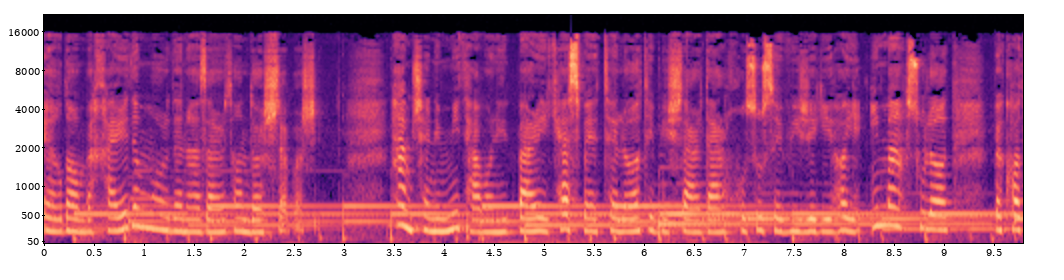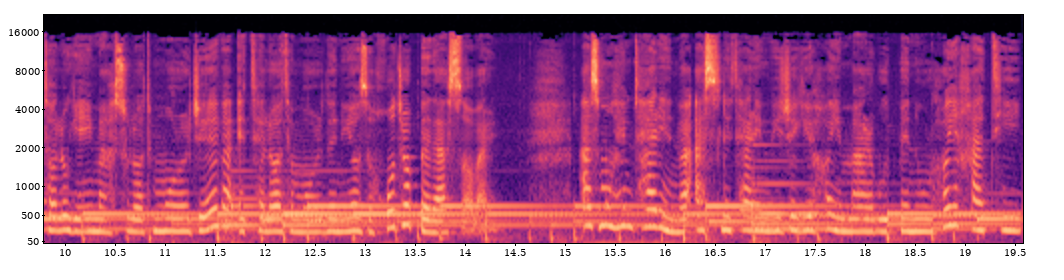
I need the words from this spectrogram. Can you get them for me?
اقدام به خرید مورد نظرتان داشته باشید. همچنین می توانید برای کسب اطلاعات بیشتر در خصوص ویژگی های این محصولات به کاتالوگ این محصولات مراجعه و اطلاعات مورد نیاز خود را به دست آورید. از مهمترین و اصلی ترین ویژگی های مربوط به نورهای خطی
